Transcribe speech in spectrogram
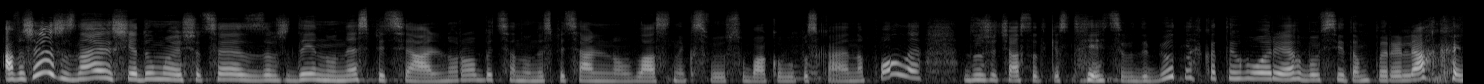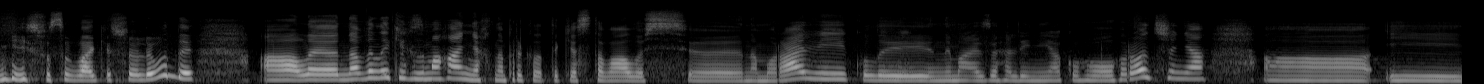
а вже ж знаєш, я думаю, що це завжди ну, не спеціально робиться. Ну, не спеціально власник свою собаку випускає на поле. Дуже часто таке стається в дебютних категоріях, бо всі там перелякані, що собаки, що люди. Але на великих змаганнях, наприклад, таке ставалось е, на Моравії, коли немає взагалі ніякого огородження, а, і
